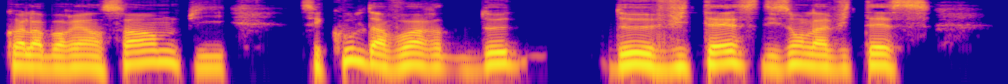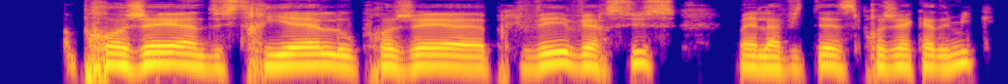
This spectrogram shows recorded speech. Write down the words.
collaborer ensemble puis c'est cool d'avoir deux deux vitesses disons la vitesse projet industriel ou projet euh, privé versus mais ben, la vitesse projet académique.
